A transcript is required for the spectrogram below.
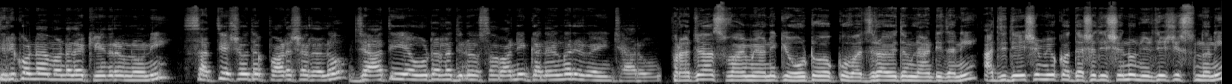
సిరికొండ మండల కేంద్రంలోని సత్యశోధక్ పాఠశాలలో జాతీయ ఓటర్ల దినోత్సవాన్ని ఘనంగా నిర్వహించారు. ప్రజాస్వామ్యానికి ఓటు హక్కు వజ్రాయుధం లాంటిదని అది దేశం యొక్క దశ దిశను నిర్దేశిస్తుందని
